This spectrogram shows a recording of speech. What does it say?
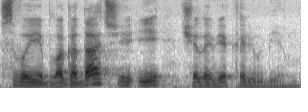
своей благодатью и человеколюбием.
